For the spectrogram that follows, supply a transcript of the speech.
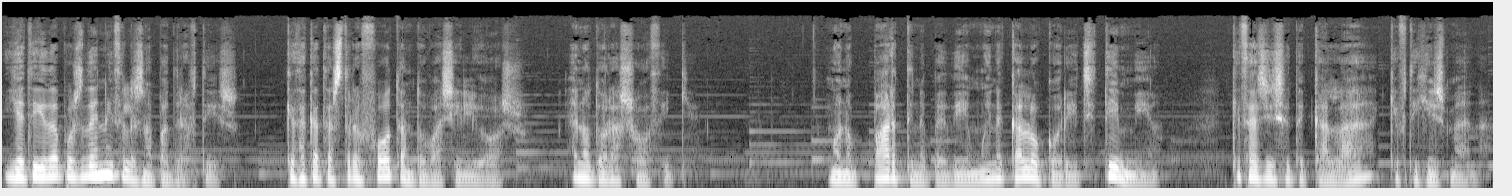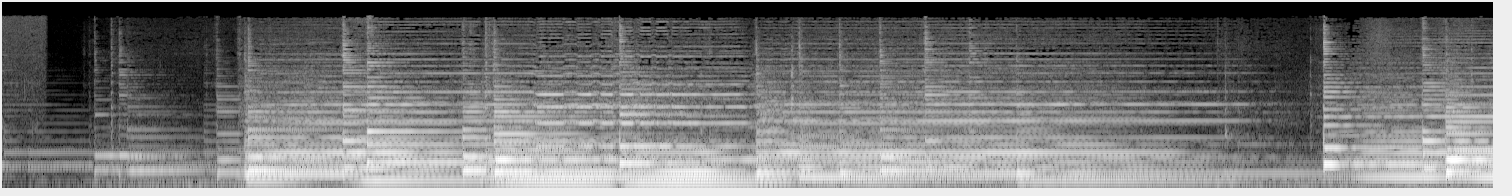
γιατί είδα πως δεν ήθελες να παντρευτείς και θα καταστρεφόταν το βασίλειό σου ενώ τώρα σώθηκε. Μόνο πάρτινε παιδί μου είναι καλό κορίτσι, τίμιο και θα ζήσετε καλά και ευτυχισμένα. Πήρε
